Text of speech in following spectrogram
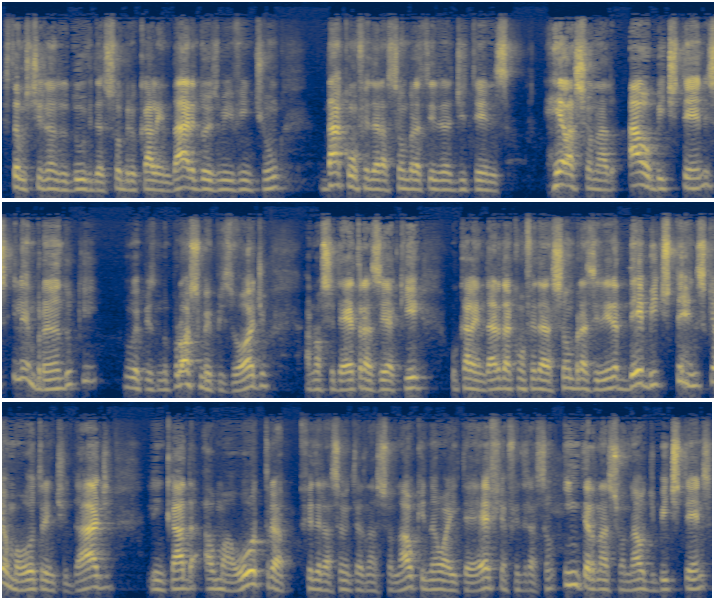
Estamos tirando dúvidas sobre o calendário 2021 da Confederação Brasileira de Tênis relacionado ao beach tênis. E lembrando que no, no próximo episódio, a nossa ideia é trazer aqui o calendário da Confederação Brasileira de Beach Tênis, que é uma outra entidade linkada a uma outra federação internacional, que não a ITF, a Federação Internacional de Beach Tênis,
